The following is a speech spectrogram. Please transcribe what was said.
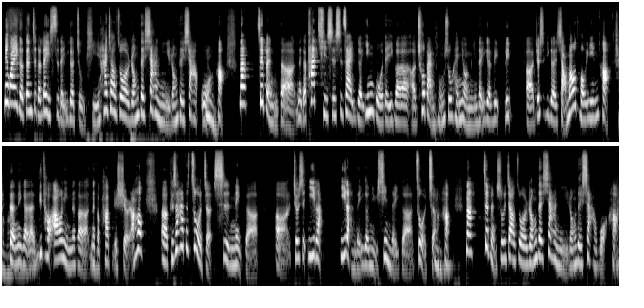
另外一个跟这个类似的一个主题，它叫做容得下你，容得下我。哈、嗯，那这本的那个，它其实是在一个英国的一个呃出版童书很有名的一个 li li 呃，就是一个小猫头鹰哈的那个 Little Owlie 那个那个 publisher，然后呃，可是它的作者是那个呃，就是伊朗。伊朗的一个女性的一个作者哈，那这本书叫做《容得下你，容得下我》哈。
